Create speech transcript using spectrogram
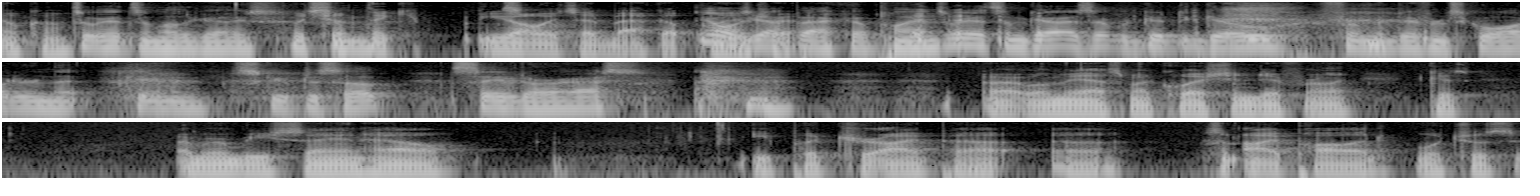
Okay. So we had some other guys. Which some, I think you, you always had backup We always got right? backup plans. We had some guys that were good to go from a different squadron that came and scooped us up, saved our ass. All right, let me ask my question differently because I remember you saying how you put your iPad, uh, it's an iPod, which was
